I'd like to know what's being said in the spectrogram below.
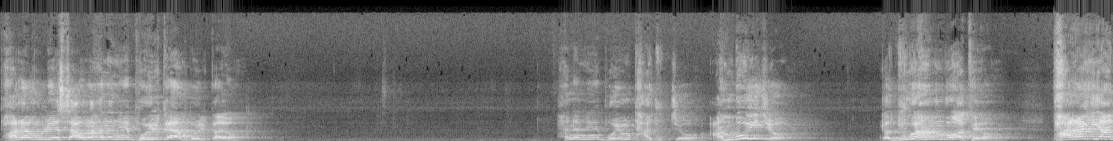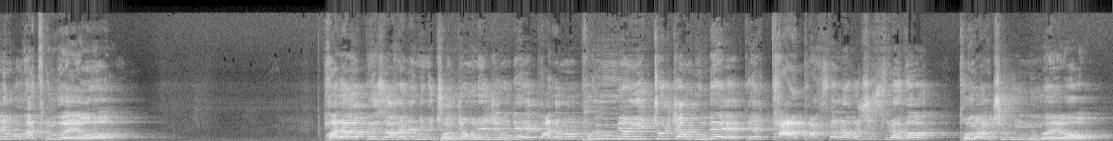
바락을 위해 싸우는 하나님이 보일까요? 안 보일까요? 하나님이 보이면 다 죽죠. 안 보이죠. 그러니까 누가 하는 것 같아요? 바락이 하는 것 같은 거예요. 바락 앞에서 하나님이 전쟁을 해주는데 바락은 분명히 쫄장군데 그냥 다 박살나고 시스라가 도망치고 있는 거예요.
